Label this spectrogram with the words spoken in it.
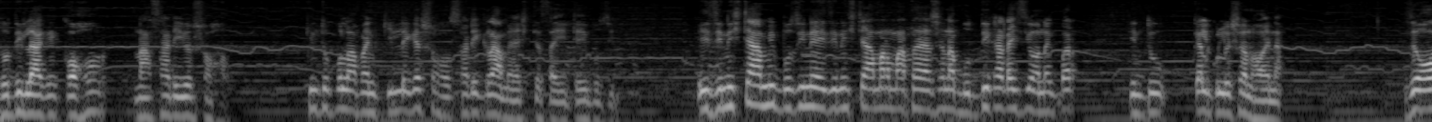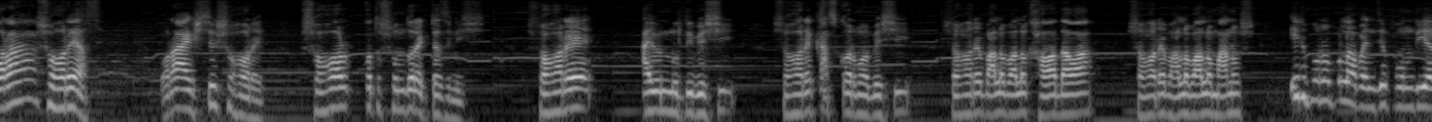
যদি লাগে কহর, না ছাড়িও শহর কিন্তু পোলাপাইন কি লেগে শহর ছাড়ি গ্রামে আসতে চাই, এটাই বুঝি এই জিনিসটা আমি বুঝি না এই জিনিসটা আমার মাথায় আসে না। বুদ্ধি খাটাইছি অনেকবার, কিন্তু ক্যালকুলেশন হয় না। যে ওরা শহরে আছে, ওরা আসছে শহরে। শহর কত সুন্দর একটা জিনিস। শহরে আয় উন্নতি বেশি, শহরে কাজকর্ম বেশি, শহরে ভালো ভালো খাওয়া দাওয়া, শহরে ভালো ভালো মানুষ। এরপরও পোলাপাইন যে ফোন দিয়ে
